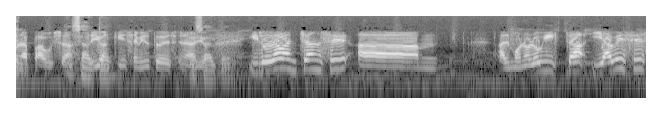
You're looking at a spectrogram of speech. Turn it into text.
Bien. una pausa, Exacto. se iban 15 minutos de escenario Exacto. y le daban chance a, al monologuista y a veces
